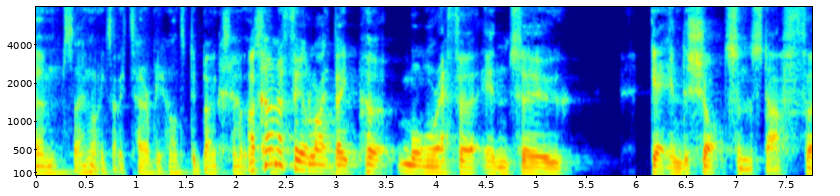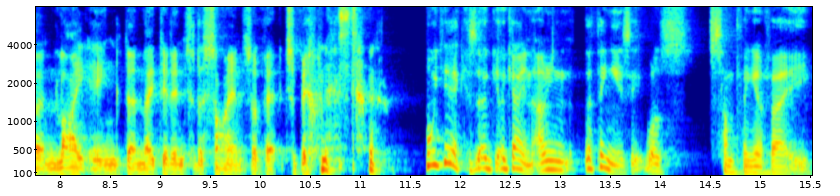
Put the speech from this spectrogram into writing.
Um, so not exactly terribly hard to debunk some of I kind of feel like they put more effort into getting the shots and stuff and lighting than they did into the science of it, to be honest. Well, yeah, because again, I mean, the thing is, it was something of a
